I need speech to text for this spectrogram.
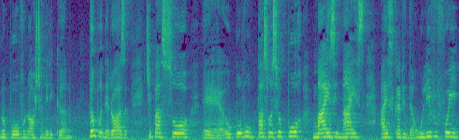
no povo norte-americano tão poderosa que passou é, o povo passou a se opor mais e mais à escravidão. O livro foi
